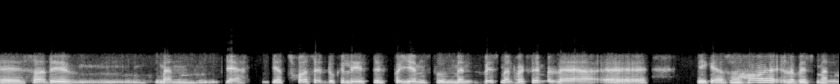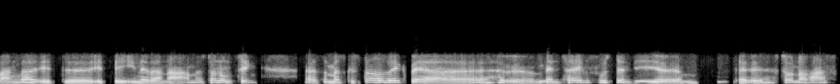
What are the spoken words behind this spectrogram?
øh, så er det, mm, man, ja, jeg tror selv, du kan læse det på hjemmesiden, men hvis man for eksempel er, øh, ikke er så høj, eller hvis man mangler et, øh, et ben eller en arm, sådan nogle ting. Altså, man skal stadigvæk være øh, mentalt fuldstændig øh, øh, sund og rask.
